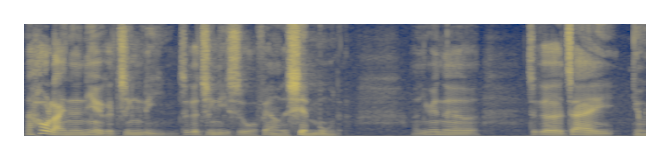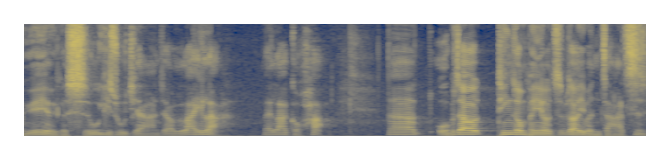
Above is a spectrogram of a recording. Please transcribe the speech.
那后来呢？你有一个经历，这个经历是我非常的羡慕的，因为呢，这个在纽约有一个食物艺术家叫 Laila Laila Gohar。那我不知道听众朋友知不知道一本杂志，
